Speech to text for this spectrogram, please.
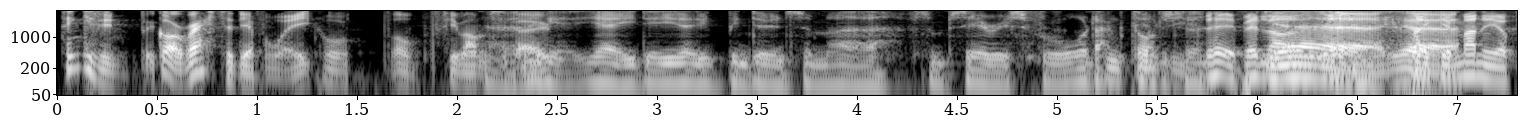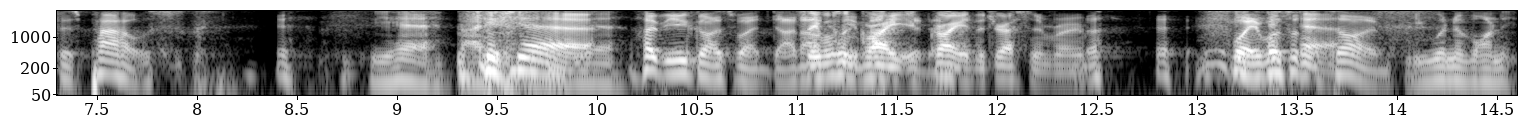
I think he's in, he got arrested the other week or, or a few months Yeah, ago. yeah, he, he's been doing some uh, some serious fraud dodgy activity. Yeah, been like Yeah, yeah, yeah. taking money off his pals. Yeah, basically, Yeah. yeah. Hope you guys went down. So he wasn't great, great in the dressing room. Well, he wasn't at the time. You wouldn't have wanted.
